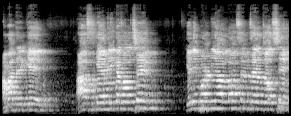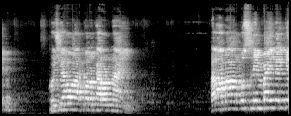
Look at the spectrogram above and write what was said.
আমাদেরকে আজকে আমেরিকা চলছে, ক্যালিফোর্নিয়া, লস অ্যাঞ্জেলস চলছে। খুশি হওয়ার কোনো কারণ নাই। তারা আমার মুসলিম ভাইদেরকে,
